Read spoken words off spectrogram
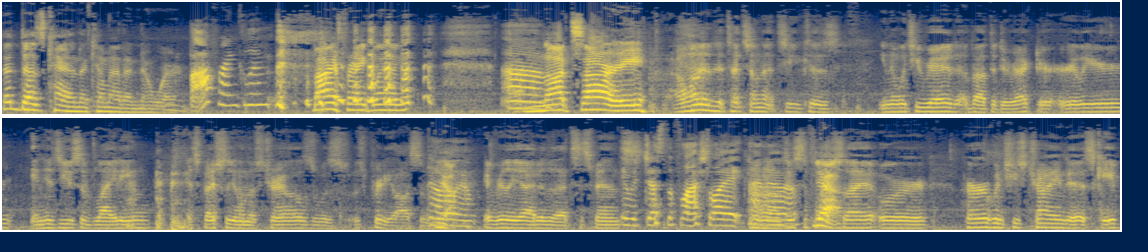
That does kind of come out of nowhere. bye, Franklin. Bye, Franklin. I'm um, not sorry. I wanted to touch on that too because you know what you read about the director earlier and his use of lighting, especially on those trails, was was pretty awesome. oh, Yeah. yeah. It really added to that suspense. It was just the flashlight, kind of. uh just a Yeah. flashlight, or her when she's trying to escape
